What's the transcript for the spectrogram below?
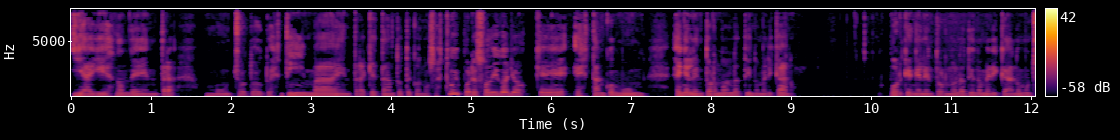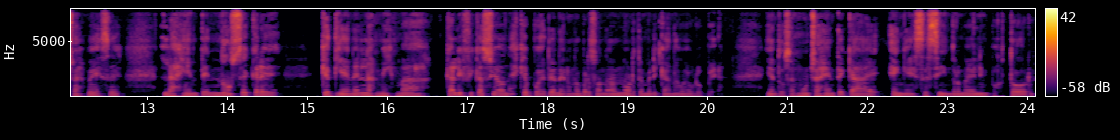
Y ahí es donde entra mucho tu autoestima, entra qué tanto te conoces tú. Y por eso digo yo que es tan común en el entorno latinoamericano. Porque en el entorno latinoamericano muchas veces la gente no se cree que tienen las mismas calificaciones que puede tener una persona norteamericana o europea. Y entonces mucha gente cae en ese síndrome del impostor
